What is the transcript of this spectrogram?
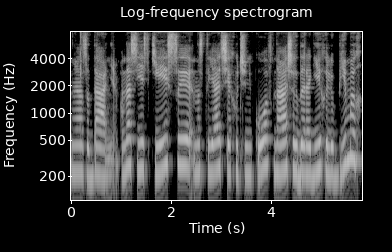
э, задания. У нас есть кейсы настоящих учеников, наших дорогих и любимых,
